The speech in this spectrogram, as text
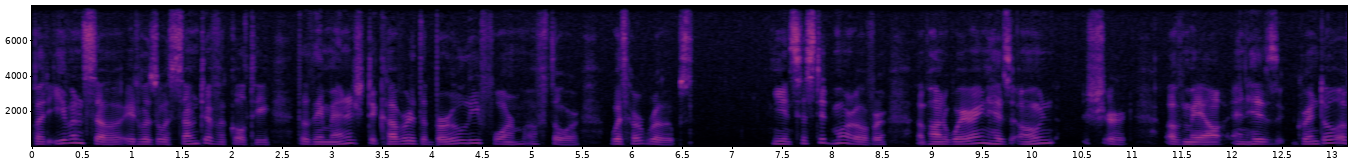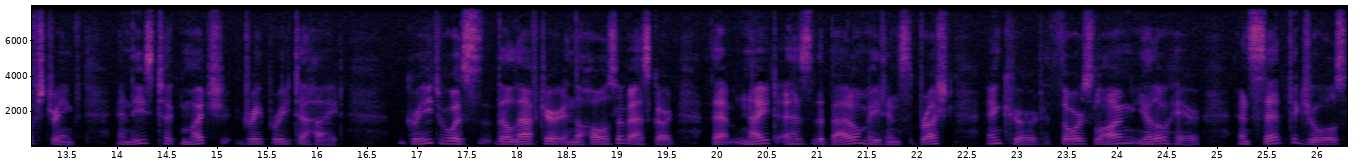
but even so, it was with some difficulty that they managed to cover the burly form of Thor with her robes. He insisted, moreover, upon wearing his own shirt of mail and his girdle of strength, and these took much drapery to hide. Great was the laughter in the halls of Asgard that night as the battle maidens brushed and cured Thor's long yellow hair and set the jewels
